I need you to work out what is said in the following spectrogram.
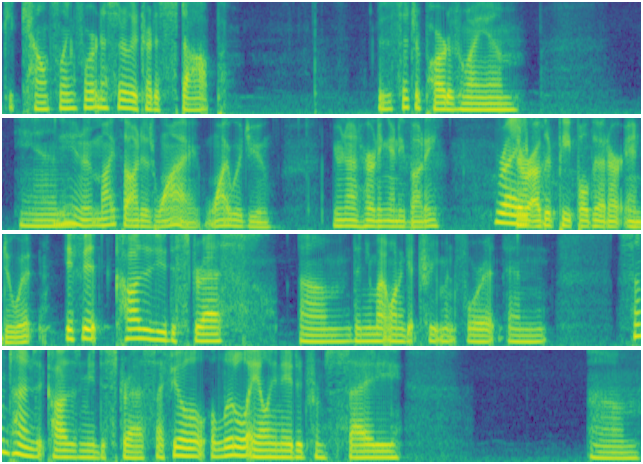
get counseling for it necessarily. I try to stop because it's such a part of who I am. And You know, my thought is why? Why would you? You're not hurting anybody. Right, There are other people that are into it. if it causes you distress, um, then you might want to get treatment for it. And sometimes it causes me distress. I feel a little alienated from society. Um,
